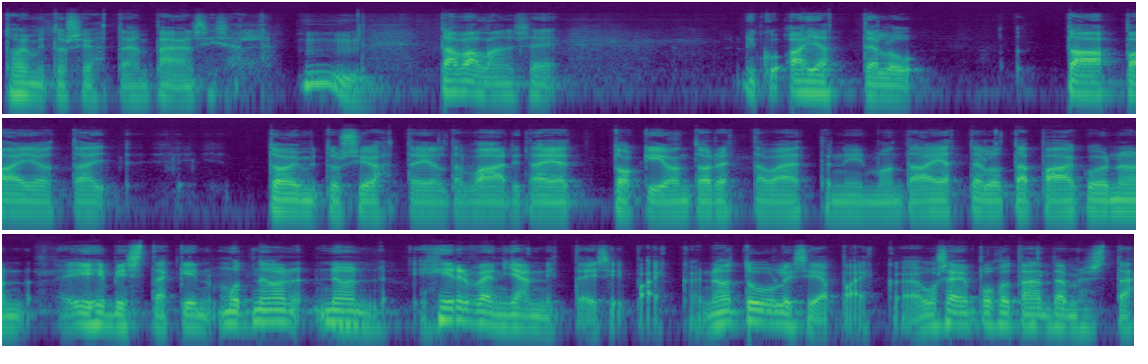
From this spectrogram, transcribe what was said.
toimitusjohtajan pään sisällä. Hmm. Tavallaan se niin kuin ajattelutapa, jota toimitusjohtajilta vaaditaan, ja toki on todettava, että niin monta ajattelutapaa kuin on ihmistäkin, mutta ne on, ne on hirveän jännitteisiä paikkoja, ne on tuulisia paikkoja. Usein puhutaan tämmöisestä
